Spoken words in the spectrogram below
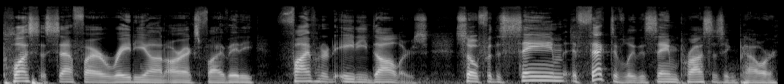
plus a Sapphire Radeon RX 580, $580. So for the same effectively the same processing power,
